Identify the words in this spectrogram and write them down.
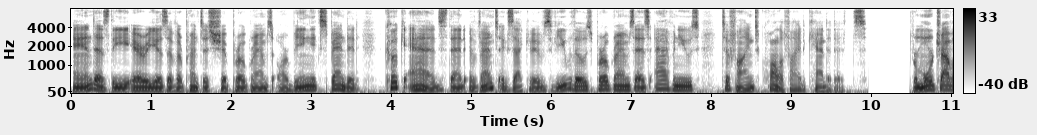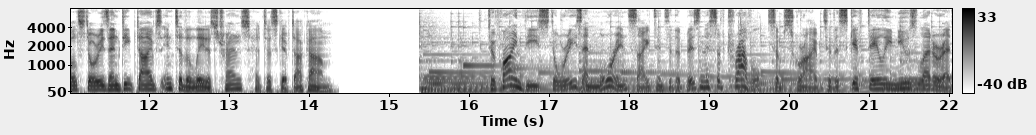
And as the areas of apprenticeship programs are being expanded, Cook adds that event executives view those programs as avenues to find qualified candidates. For more travel stories and deep dives into the latest trends, head to skift.com. To find these stories and more insight into the business of travel, subscribe to the Skift Daily newsletter at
